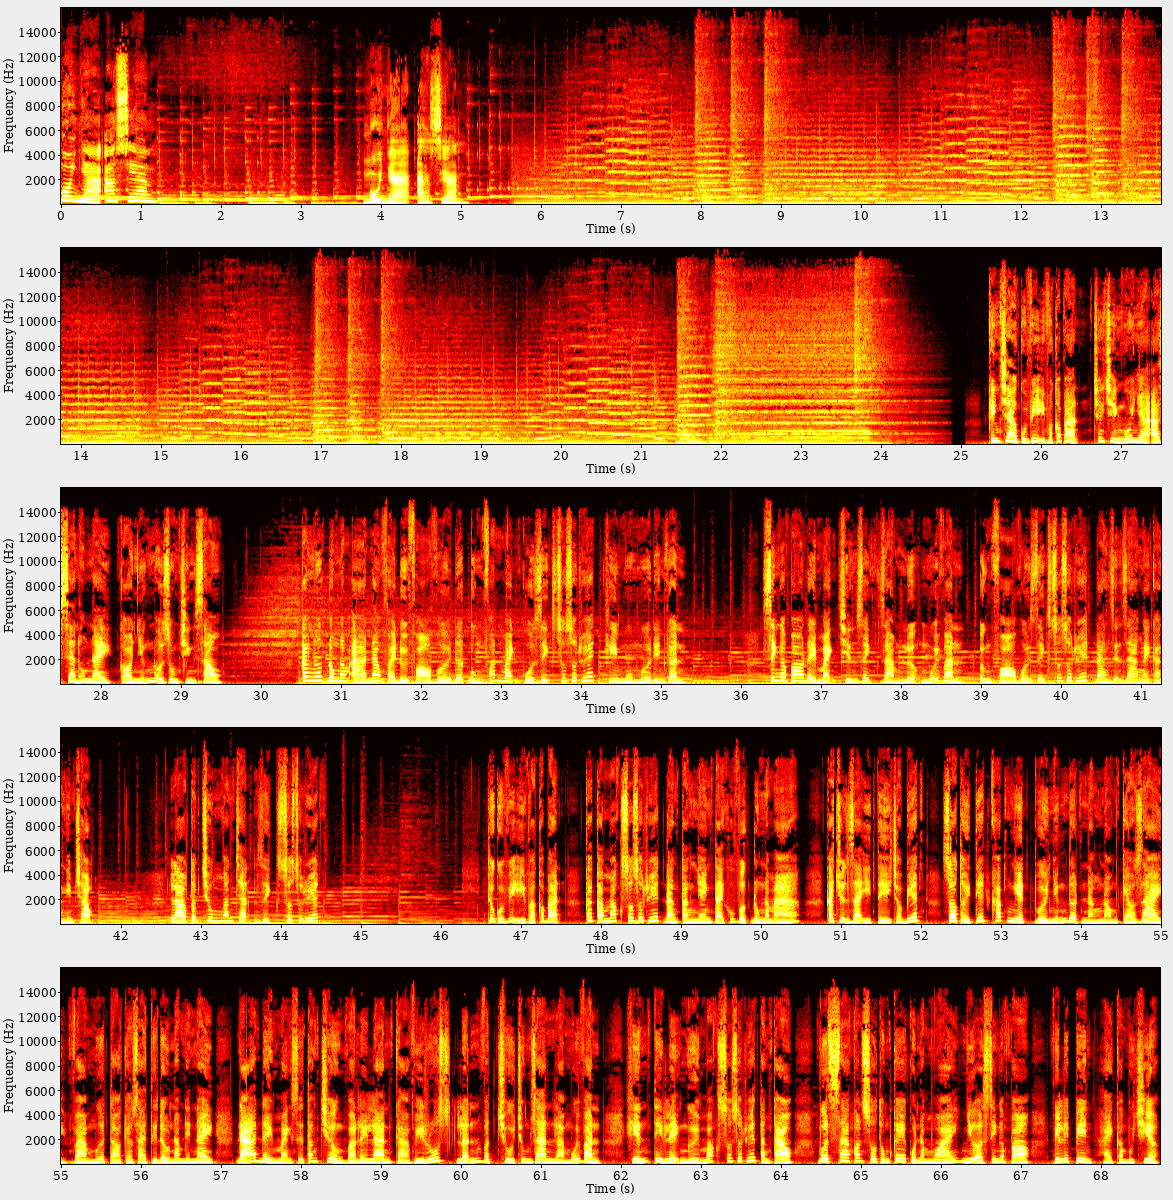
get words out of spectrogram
Ngôi nhà ASEAN Ngôi nhà ASEAN Kính chào quý vị và các bạn. Chương trình Ngôi nhà ASEAN hôm nay có những nội dung chính sau. Các nước Đông Nam Á đang phải đối phó với đợt bùng phát mạnh của dịch sốt xuất huyết khi mùa mưa đến gần. Singapore đẩy mạnh chiến dịch giảm lượng mũi vằn, ứng phó với dịch sốt xuất huyết đang diễn ra ngày càng nghiêm trọng. Lào tập trung ngăn chặn dịch sốt xuất huyết. Thưa quý vị và các bạn, các ca mắc sốt xuất huyết đang tăng nhanh tại khu vực Đông Nam Á. Các chuyên gia y tế cho biết, do thời tiết khắc nghiệt với những đợt nắng nóng kéo dài và mưa to kéo dài từ đầu năm đến nay đã đẩy mạnh sự tăng trưởng và lây lan cả virus lẫn vật chủ trung gian là mũi vằn, khiến tỷ lệ người mắc sốt xuất huyết tăng cao, vượt xa con số thống kê của năm ngoái như ở Singapore, Philippines hay Campuchia.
